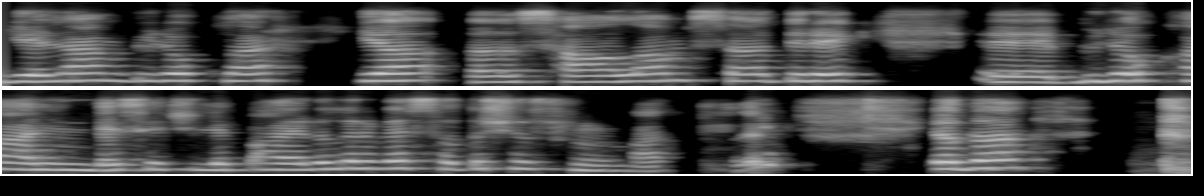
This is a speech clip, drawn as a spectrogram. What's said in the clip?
gelen bloklar ya e, sağlamsa direkt e, blok halinde seçilip ayrılır ve satışa sunulmaktadır. Ya da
